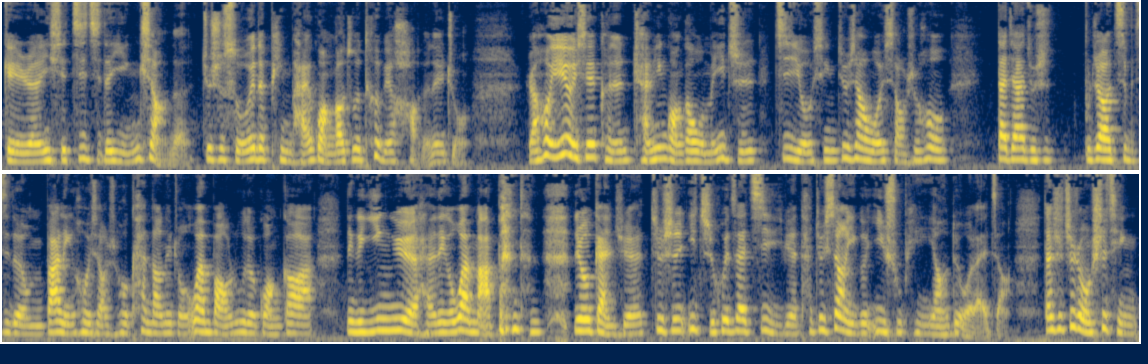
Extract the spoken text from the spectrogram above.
给人一些积极的影响的，就是所谓的品牌广告做的特别好的那种，然后也有一些可能产品广告，我们一直记忆犹新。就像我小时候，大家就是不知道记不记得，我们八零后小时候看到那种万宝路的广告啊，那个音乐，还有那个万马奔腾那种感觉，就是一直会在记忆里边，它就像一个艺术品一样，对我来讲。但是这种事情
